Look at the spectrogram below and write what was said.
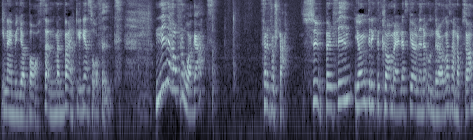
innan vi gör basen. Men verkligen så fint. Ni har frågat, för det första, Superfin, jag är inte riktigt klar med den, jag ska göra mina underögon sen också.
